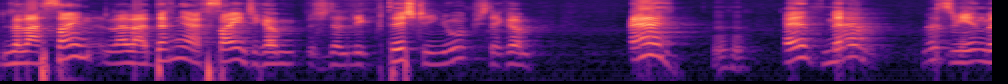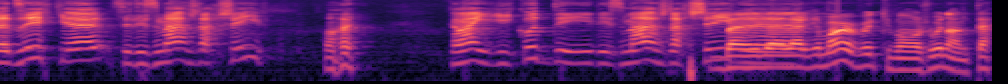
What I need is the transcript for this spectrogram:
la, la scène, la, la dernière scène, j'ai comme, je l'écoutais chez nous, puis j'étais comme, hein, Ant-Man, là tu viens de me dire que c'est des images d'archives. Ouais. Comment il écoute des, des images d'archives Ben, euh, la, la rumeur veut qu'ils vont jouer dans le temps.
